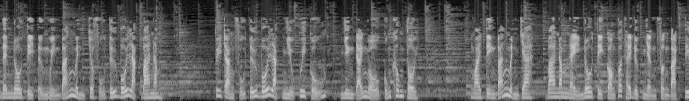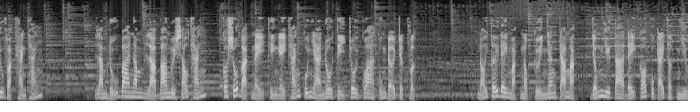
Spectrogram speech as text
nên nô tỳ tự nguyện bán mình cho phủ tứ bối lạc 3 năm. Tuy rằng phủ tứ bối lạc nhiều quy củ, nhưng đãi ngộ cũng không tồi. Ngoài tiền bán mình ra, ba năm này nô tỳ còn có thể được nhận phần bạc tiêu vặt hàng tháng. Làm đủ ba năm là 36 tháng, có số bạc này thì ngày tháng của nhà nô tỳ trôi qua cũng đỡ trật vật. Nói tới đây mặt Ngọc cười nhăn cả mặt, giống như ta đây có của cải thật nhiều.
